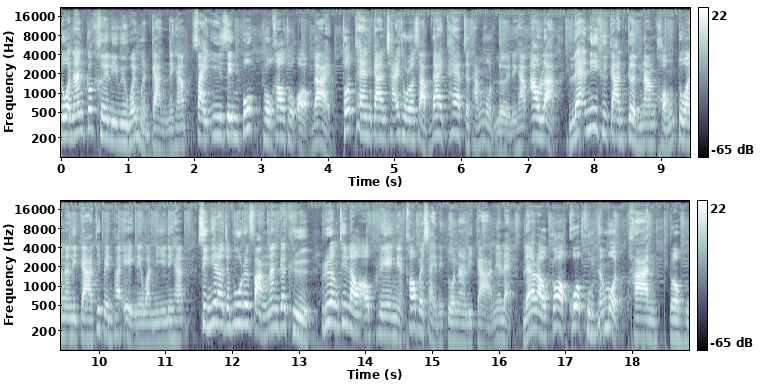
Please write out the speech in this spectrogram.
ตัวนั้นก็เคยรีวิวไว้เหมือนกันนะครับ ใส่ eSIM ปุ๊บ โทรเข้าโทรออกได้ ทดแทนการใช้โทรศัพท์ได้แทบจะทั้งหมดเลยนะครับ เอาล่ะ และนี่คือการเกิดนำของตัวนาฬิกาที่เป็นพระเอกในวันนี้นะครับ สิ่งที่เราจะพูดให้ฟังนั่นก็คือ เรื่องที่เราเอาเพลงเนี่ยเข้าไปใส่ในตัวนาฬิกาเนี่ยแหละ แล้วเราก็ควบคุมทั้งหมดผ่านตัวหู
